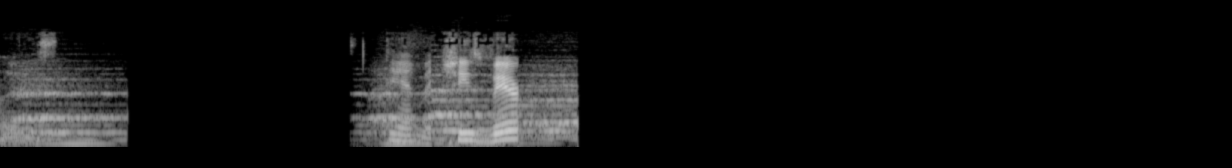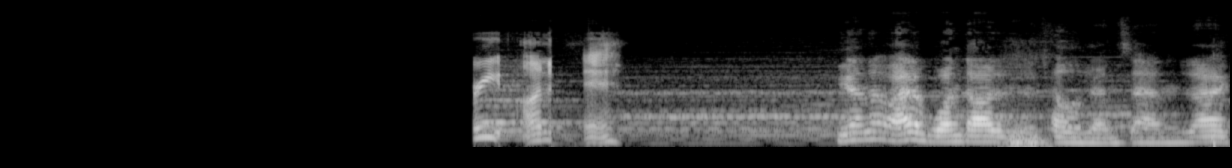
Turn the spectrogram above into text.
Was. Damn it, she's very. Very un. Eh. Yeah, no, I have one dot in intelligence, and I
